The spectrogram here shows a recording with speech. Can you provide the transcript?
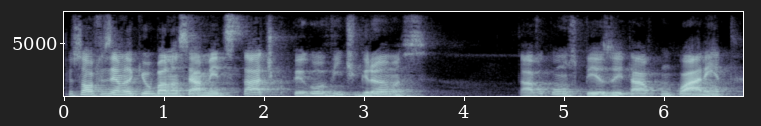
Pessoal, fizemos aqui o balanceamento estático, pegou 20 gramas, tava com os pesos aí, tava com 40.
